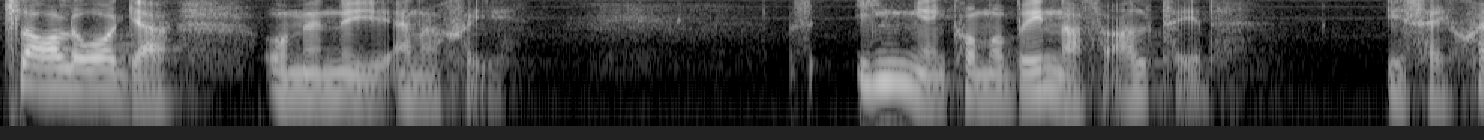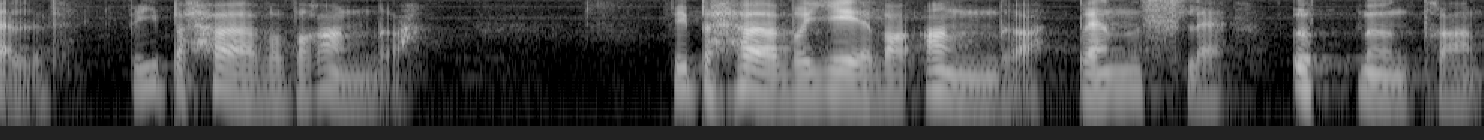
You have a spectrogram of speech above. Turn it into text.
klar låga och med ny energi. Alltså, ingen kommer att brinna för alltid i sig själv. Vi behöver varandra. Vi behöver ge varandra bränsle, uppmuntran,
